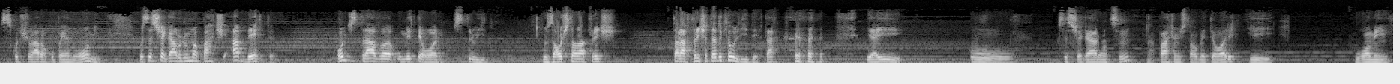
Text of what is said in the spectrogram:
vocês continuaram acompanhando o homem, vocês chegaram numa parte aberta, onde estava o meteoro destruído. Os Alt estão na frente, está na frente até do que é o líder, tá? e aí, o... vocês chegaram assim, na parte onde está o meteoro, e o homem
